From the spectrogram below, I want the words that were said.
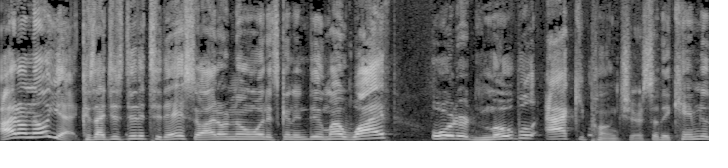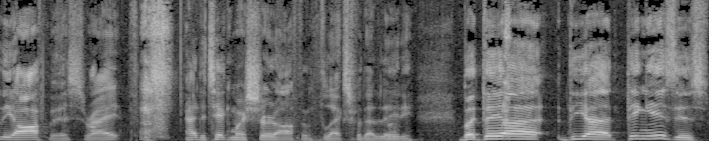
I don't know yet because I just did it today, so I don't know what it's gonna do. My wife ordered mobile acupuncture, so they came to the office. Right, I had to take my shirt off and flex for that lady. But the uh, the uh, thing is, is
